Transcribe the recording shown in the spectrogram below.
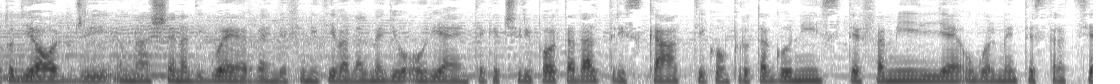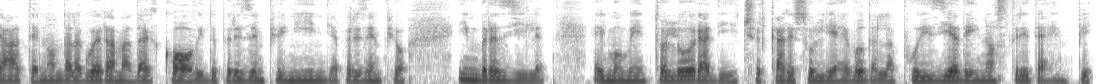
Foto di oggi è una scena di guerra, in definitiva dal Medio Oriente, che ci riporta ad altri scatti con protagoniste, famiglie ugualmente straziate non dalla guerra ma dal Covid, per esempio in India, per esempio in Brasile. È il momento allora di cercare sollievo dalla poesia dei nostri tempi,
